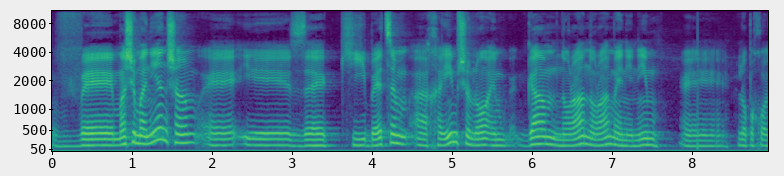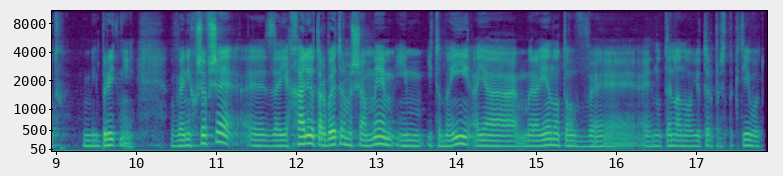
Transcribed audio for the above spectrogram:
ומה שמעניין שם אה, זה כי בעצם החיים שלו הם גם נורא נורא מעניינים אה, לא פחות מבריטני. ואני חושב שזה יכל להיות הרבה יותר משעמם אם עיתונאי היה מראיין אותו ונותן לנו יותר פרספקטיבות.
